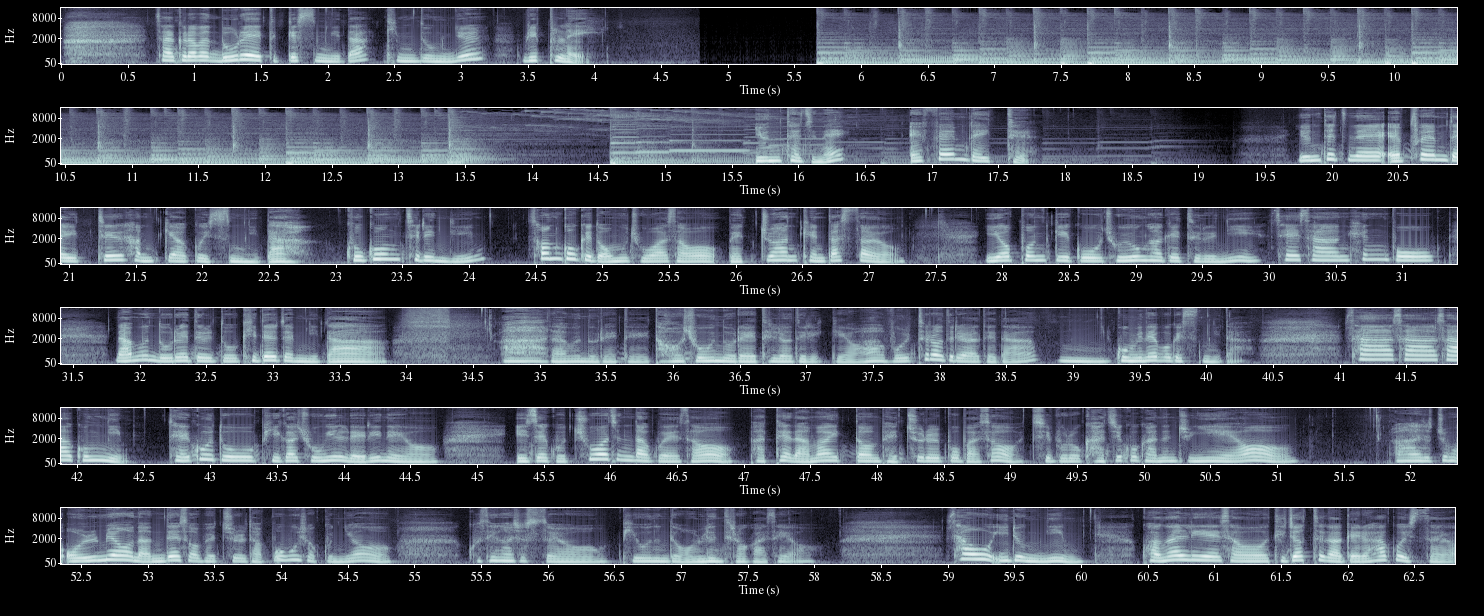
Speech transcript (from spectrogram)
자, 그러면 노래 듣겠습니다. 김동률, 리플레이. 윤태진의 FM데이트 윤태진의 FM데이트 함께하고 있습니다. 9072님, 선곡이 너무 좋아서 맥주 한 캔 땄어요. 이어폰 끼고 조용하게 들으니 세상 행복. 남은 노래들도 기대됩니다. 아, 남은 노래들. 더 좋은 노래 들려드릴게요. 아, 뭘 틀어드려야 되나? 음, 고민해보겠습니다. 4440님, 대구도 비가 종일 내리네요. 이제 곧 추워진다고 해서 밭에 남아있던 배추를 뽑아서 집으로 가지고 가는 중이에요. 아, 이제 좀 얼면 안 돼서 배추를 다 뽑으셨군요. 고생하셨어요. 비 오는데 얼른 들어가세요. 4526님, 광안리에서 디저트 가게를 하고 있어요.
